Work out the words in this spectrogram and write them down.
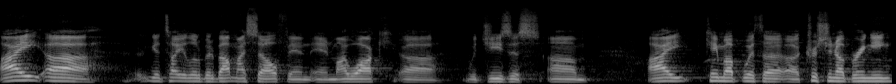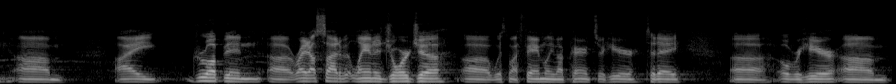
I, uh, I'm going to tell you a little bit about myself and, and my walk uh, with Jesus. Um, I came up with a, a Christian upbringing. Um, I grew up in uh, right outside of Atlanta, Georgia, uh, with my family. My parents are here today, uh, over here. Um,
